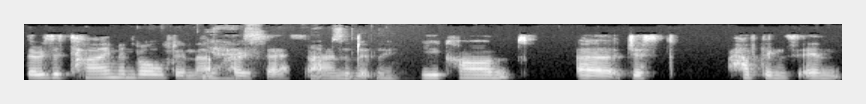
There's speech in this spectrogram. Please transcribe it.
there is a time involved in that yes, process. Absolutely. you can't uh, just have things in,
